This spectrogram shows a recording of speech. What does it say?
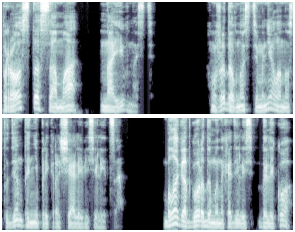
Просто сама наивность. Уже давно стемнело, но студенты не прекращали веселиться. Благо от города мы находились далеко,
